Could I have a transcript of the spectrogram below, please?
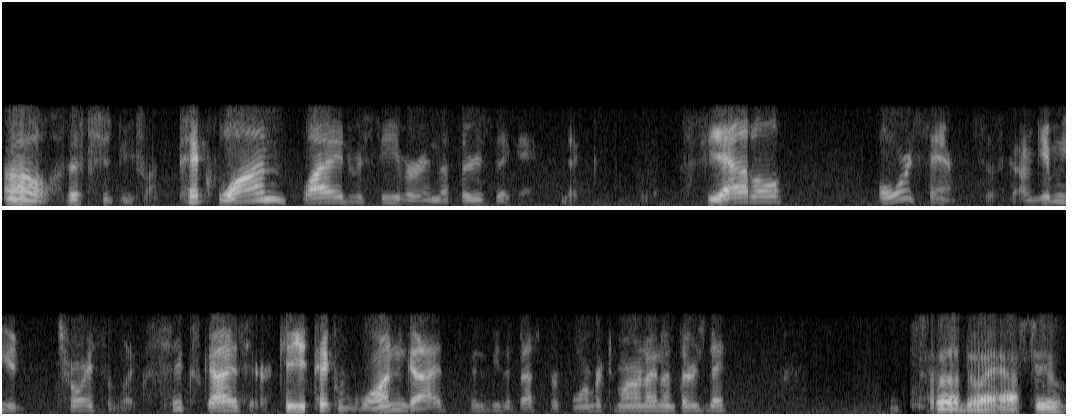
oh, this should be fun. Pick one wide receiver in the Thursday game, Nick. Seattle or San Francisco. I'm giving you choice of like six guys here. Can you pick one guy that's going to be the best performer tomorrow night on Thursday? So do I have to?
